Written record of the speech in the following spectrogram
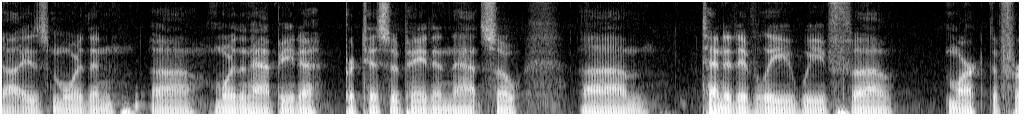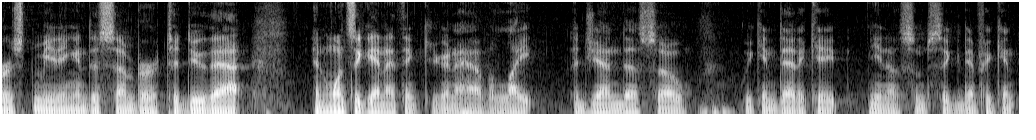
uh, is more than, uh, more than happy to participate in that. So um, tentatively, we've uh, marked the first meeting in December to do that. And once again, I think you're going to have a light agenda, so we can dedicate, you know, some significant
